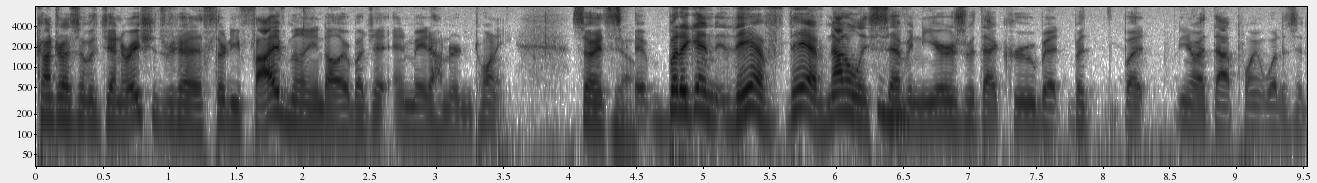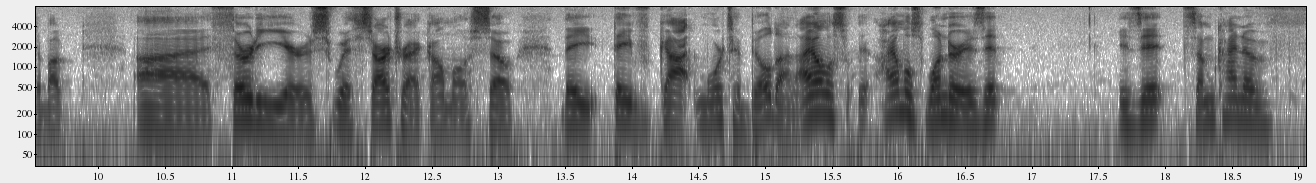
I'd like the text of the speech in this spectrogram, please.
Contrast it with Generations, which had a 35 million dollar budget and made 120. So it's, yeah. it, but again, they have they have not only mm-hmm. 7 mm-hmm. years with that crew, but but but you know at that point, what is it about? Uh, 30 years with Star Trek almost. So they they've got more to build on. I almost I almost wonder is it is it some kind of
